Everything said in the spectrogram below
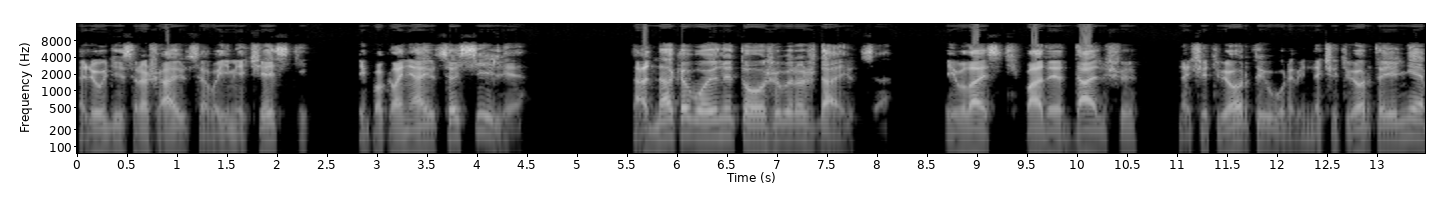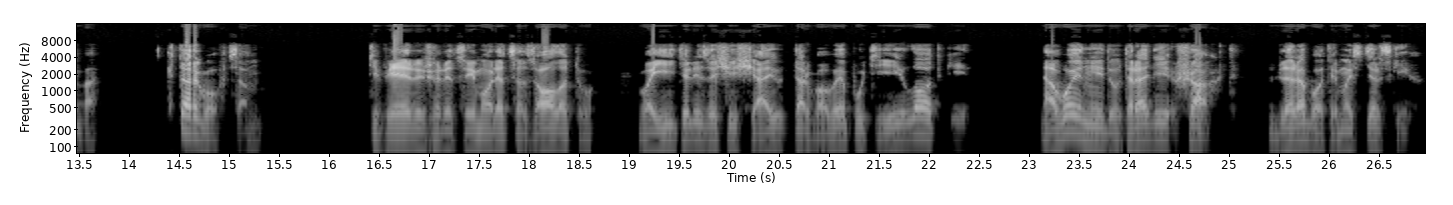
люди сражаются во имя чести и поклоняются силе. Однако воины тоже вырождаются, и власть падает дальше, на четвертый уровень, на четвертое небо, к торговцам. Теперь жрецы молятся золоту, воители защищают торговые пути и лодки, а воины идут ради шахт для работы мастерских.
